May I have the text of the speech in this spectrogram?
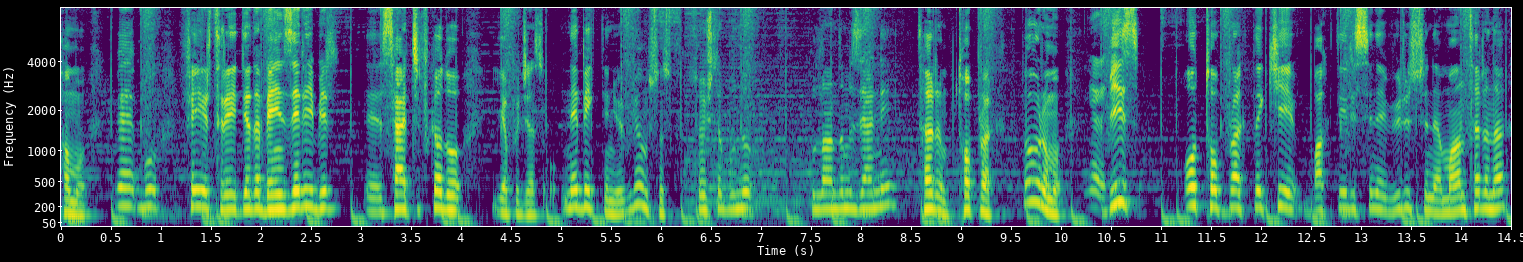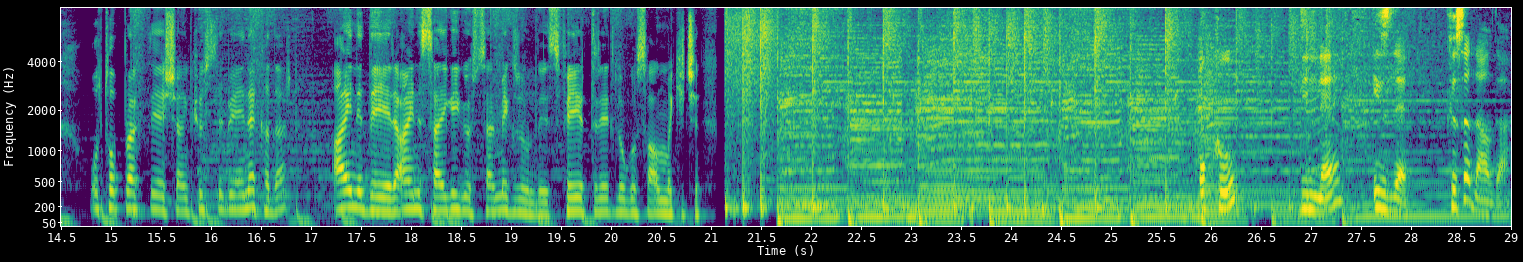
pamuğu. Ve bu fair trade ya da benzeri bir e, sertifikado yapacağız. Ne bekleniyor biliyor musunuz? Sonuçta bunu kullandığımız yer ne? Tarım, toprak. Doğru mu? Evet. Biz o topraktaki bakterisine, virüsüne, mantarına o toprakta yaşayan köstebeğine kadar aynı değeri, aynı saygıyı göstermek zorundayız. Fair Trade logosu almak için. Oku, dinle, izle. Kısa Dalga.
